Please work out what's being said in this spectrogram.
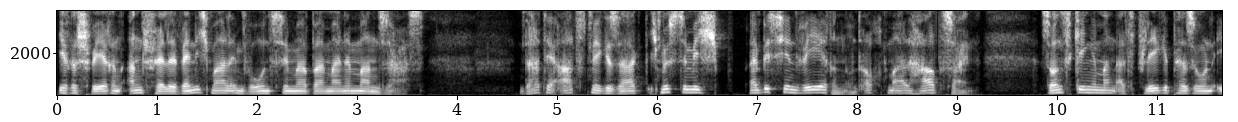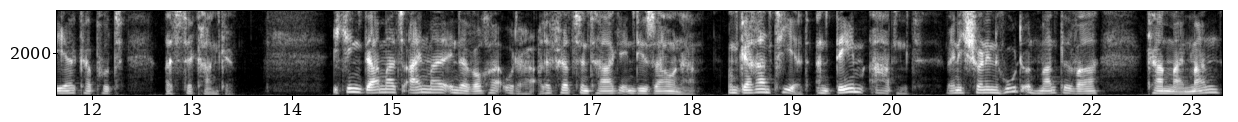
ihre schweren Anfälle, wenn ich mal im Wohnzimmer bei meinem Mann saß. Da hat der Arzt mir gesagt, ich müsste mich ein bisschen wehren und auch mal hart sein, sonst ginge man als Pflegeperson eher kaputt als der Kranke. Ich ging damals einmal in der Woche oder alle 14 Tage in die Sauna. Und garantiert, an dem Abend, wenn ich schon in Hut und Mantel war, kam mein Mann,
